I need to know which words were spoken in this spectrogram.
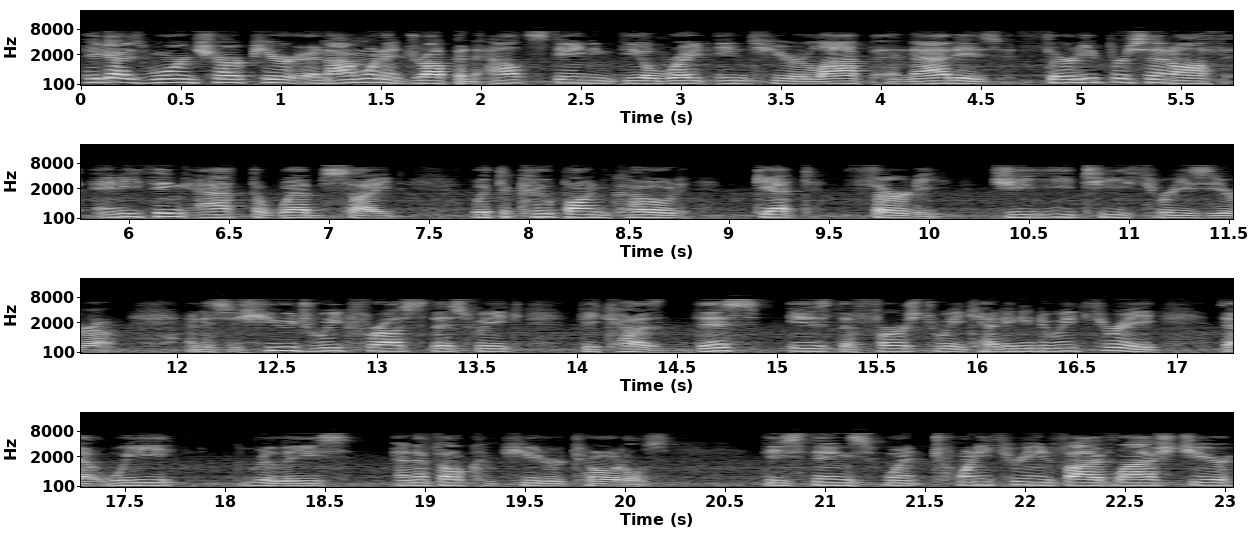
Hey guys, Warren Sharp here, and I want to drop an outstanding deal right into your lap, and that is 30% off anything at the website with the coupon code GET30. GET30. And it's a huge week for us this week because this is the first week heading into week three that we release NFL computer totals. These things went 23 and 5 last year,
